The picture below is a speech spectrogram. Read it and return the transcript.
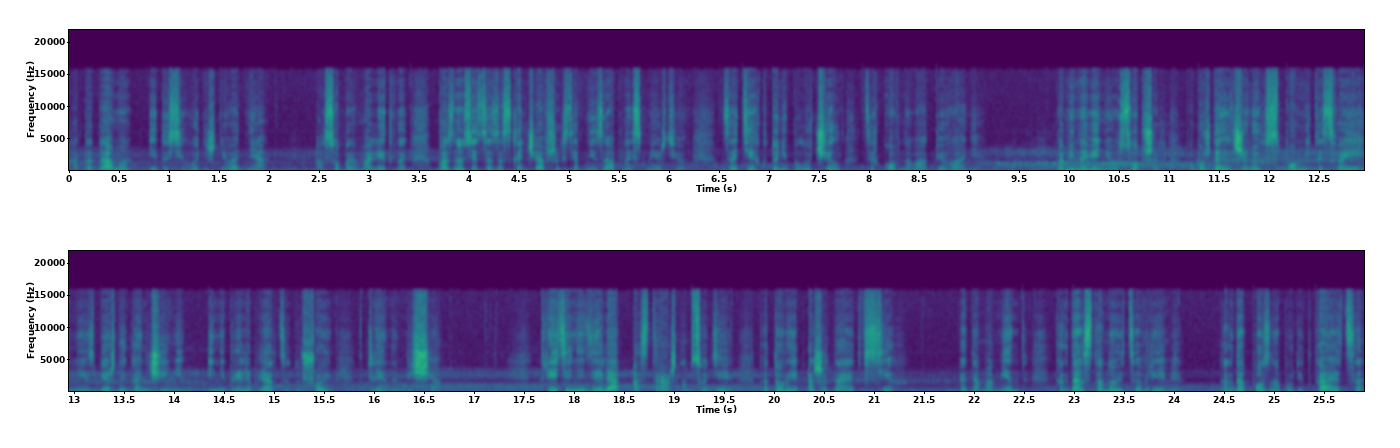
от Адама и до сегодняшнего дня. Особые молитвы возносятся за скончавшихся внезапной смертью, за тех, кто не получил церковного отпевания. Поминовение усопших побуждает живых вспомнить о своей неизбежной кончине и не прилепляться душой к тленным вещам. Третья неделя о страшном суде, который ожидает всех. Это момент, когда остановится время, когда поздно будет каяться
